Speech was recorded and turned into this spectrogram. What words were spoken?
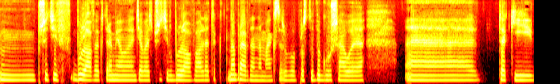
m, przeciwbólowe, które miały działać przeciwbólowo, ale tak naprawdę na maksa, że po prostu wygłuszały e, taki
